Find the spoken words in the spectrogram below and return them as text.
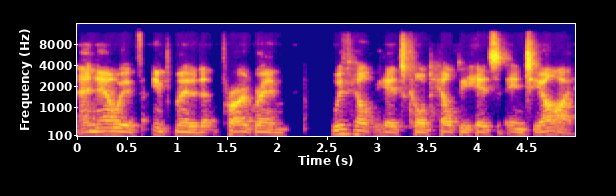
And now we've implemented a program with Healthy Heads called Healthy Heads NTI.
